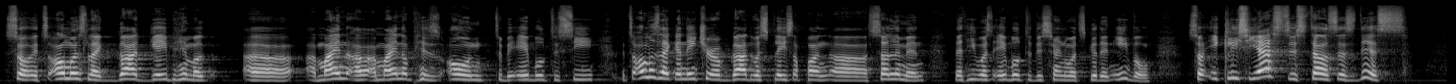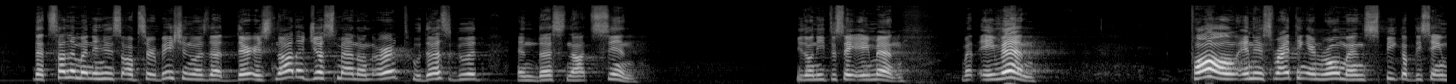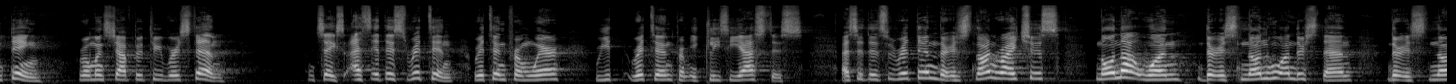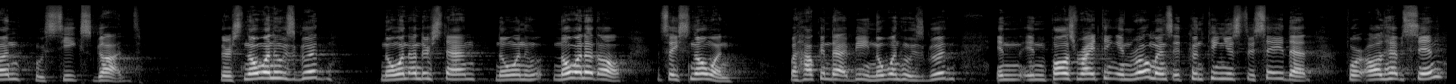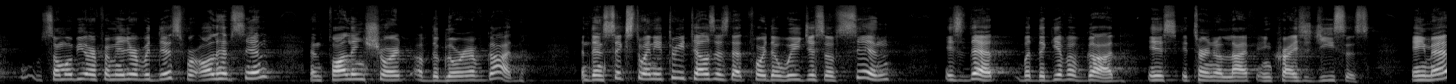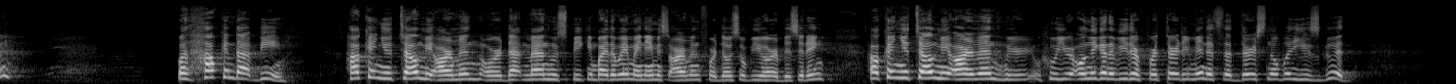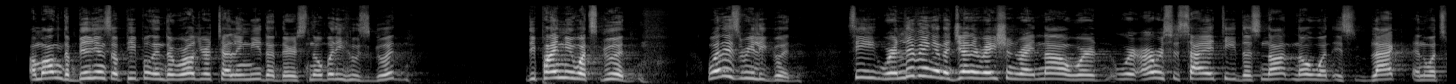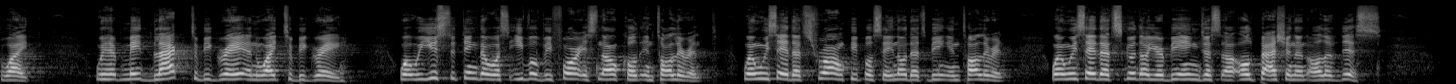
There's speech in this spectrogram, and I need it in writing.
So it's almost like God gave him a, a, a, mind, a, mind of his own to be able to see. It's almost like a nature of God was placed upon uh, Solomon that he was able to discern what's good and evil. So Ecclesiastes tells us this that Solomon, in his observation, was that there is not a just man on earth who does good and does not sin. You don't need to say amen, but amen. Paul, in his writing in Romans, speak of the same thing. Romans chapter 3, verse 10. It says, As it is written, written from where? Written from Ecclesiastes. As it is written, there is none righteous, no, not one. There is none who understand there is none who seeks God. There's no one who's good, no one understand, no one, who, no one at all. It says no one. But how can that be? No one who is good? In, in Paul's writing in Romans, it continues to say that for all have sinned. Some of you are familiar with this. For all have sinned and fallen short of the glory of God. And then 623 tells us that for the wages of sin is death, but the gift of God is eternal life in Christ Jesus. Amen? But how can that be? How can you tell me, Armin, or that man who's speaking? By the way, my name is Armin for those of you who are visiting. How can you tell me, Armin, who you're, who you're only going to be there for 30 minutes, that there's nobody who's good? Among the billions of people in the world, you're telling me that there's nobody who's good? Define me what's good. What is really good? See, we're living in a generation right now where, where our society does not know what is black and what's white we have made black to be gray and white to be gray. What we used to think that was evil before is now called intolerant. When we say that's wrong, people say, no, that's being intolerant. When we say that's good, oh, you're being just uh, old fashioned and all of this.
